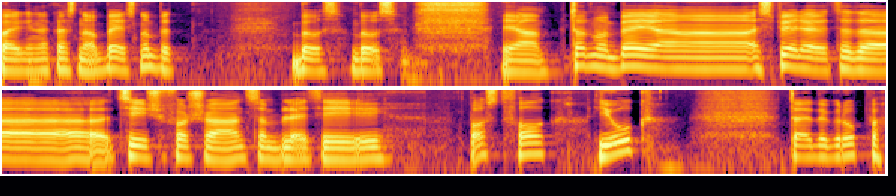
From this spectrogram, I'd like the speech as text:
baigi nekas nav bijis, nu, bet būs, būs. Jā. Tad man bija, es pieļauju tādā cīšu foršā ansamblētī postfolk, jūk, tāda grupa.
